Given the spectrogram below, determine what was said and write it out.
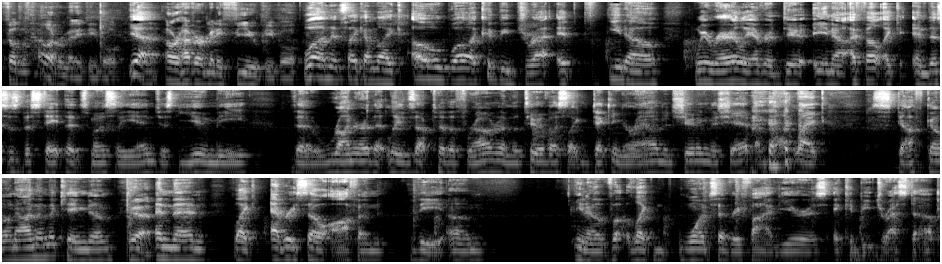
filled with however many people. Yeah. Or however many few people. Well, and it's like I'm like, oh, well, it could be dre- It, you know, we rarely ever do. You know, I felt like, and this is the state that it's mostly in. Just you, me, the runner that leads up to the throne, and the two of us like dicking around and shooting the shit about like stuff going on in the kingdom. Yeah. And then like every so often the um, you know, like once every five years, it could be dressed up,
